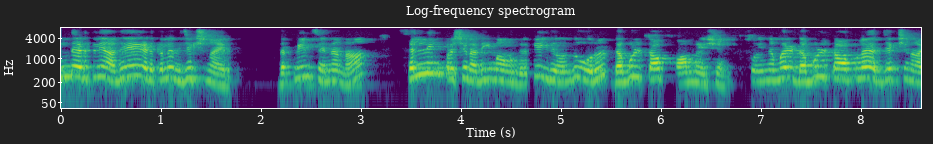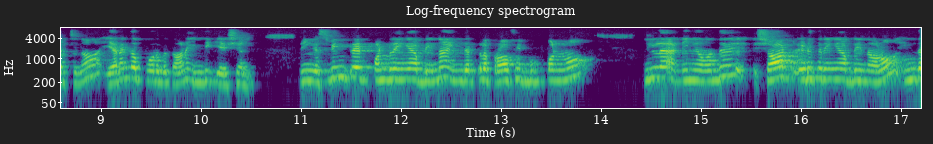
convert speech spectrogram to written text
இந்த இடத்துலயும் அதே இடத்துல ரிஜெக்ஷன் ஆயிருக்கு. தட் மீன்ஸ் என்னன்னா செல்லிங் ப்ரெஷர் அதிகமாக வந்திருக்கு. இது வந்து ஒரு டபுள் டாப் ஃபார்மேஷன் ஸோ இந்த மாதிரி டபுள் டாப்ல ரிஜெக்ஷன் ஆச்சுன்னா இறங்க போறதுக்கான இண்டிகேஷன் நீங்க ஸ்விங் ட்ரேட் பண்றீங்க அப்படின்னா இந்த இடத்துல ப்ராஃபிட் புக் பண்ணணும். இல்ல நீங்க வந்து ஷார்ட் எடுக்கிறீங்க அப்படின்னாலும் இந்த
